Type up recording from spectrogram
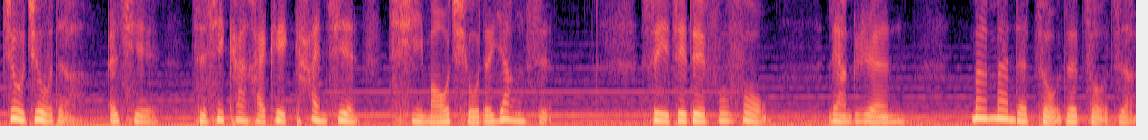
旧旧的，而且仔细看还可以看见起毛球的样子。所以这对夫妇两个人慢慢的走着走着。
